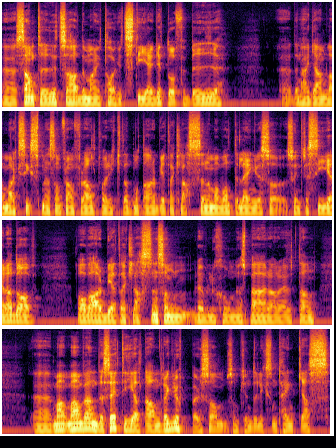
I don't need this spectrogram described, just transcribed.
Eh, samtidigt så hade man ju tagit steget då förbi eh, den här gamla marxismen som framförallt var riktad mot arbetarklassen och man var inte längre så, så intresserad av av arbetarklassen som revolutionens bärare utan eh, man, man, vände sig till helt andra grupper som, som kunde liksom tänkas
